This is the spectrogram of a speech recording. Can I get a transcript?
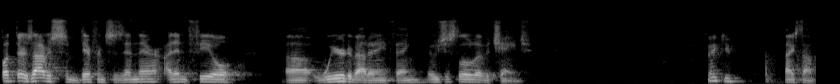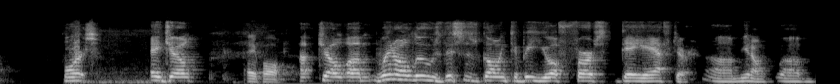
but there's obviously some differences in there. I didn't feel uh, weird about anything. It was just a little bit of a change. Thank you. Thanks, Tom. Schwartz. Hey, Joe. Hey, Paul. Uh, Joe, um, win or lose, this is going to be your first day after. Um, you know, um,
